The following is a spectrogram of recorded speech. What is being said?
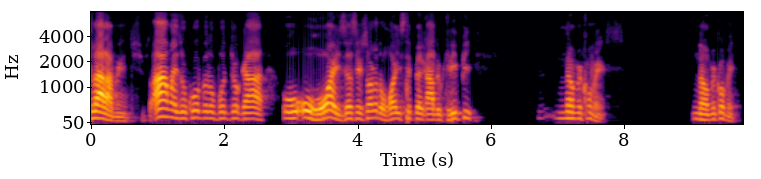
claramente. Ah, mas o Kobe não pode jogar. O, o Royce, essa história do Royce ter pegado o gripe, não me convence. Não me convence.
